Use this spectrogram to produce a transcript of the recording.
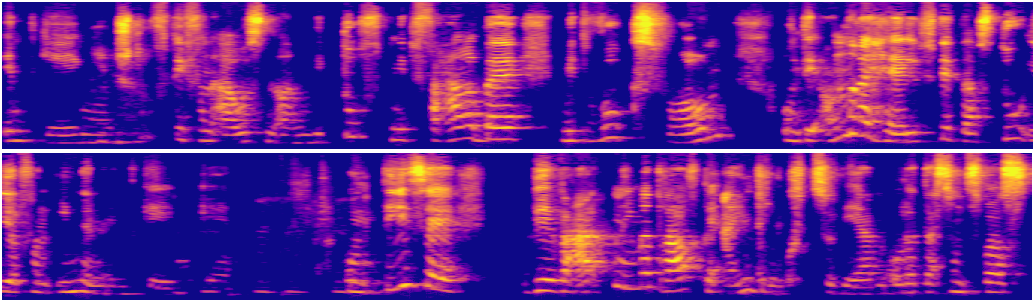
entgegen und stuft die von außen an, mit Duft, mit Farbe, mit Wuchsform und die andere Hälfte darfst du ihr von innen entgegengehen. Mhm. Mhm. Und diese, wir warten immer darauf, beeindruckt zu werden oder dass uns was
